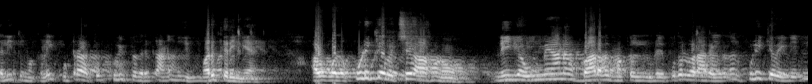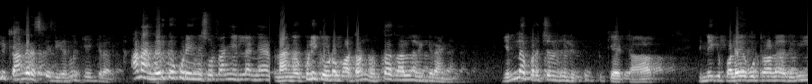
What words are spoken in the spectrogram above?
தலித்து மக்களை குற்றாலத்துக்கு குளிப்பதற்கு அனுமதி மறுக்கிறீங்க? அவங்கள குளிக்க வச்சே ஆகணும். நீங்க உண்மையான பாரத மக்களுடைய புதல்வராக இருந்தால் குளிக்க வைங்க சொல்லி காங்கிரஸ் கட்சிகள் கேட்கிறாரு. ஆனா அங்க இருக்கக்கூடியவங்க சொல்றாங்க இல்லைங்க நாங்க குளிக்க விட மாட்டோம்னு ஒத்த காலில் நினைக்கிறாங்க என்ன பிரச்சனை சொல்லி கூப்பிட்டு கேட்டா இன்னைக்கு பழைய குற்றால அருவி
